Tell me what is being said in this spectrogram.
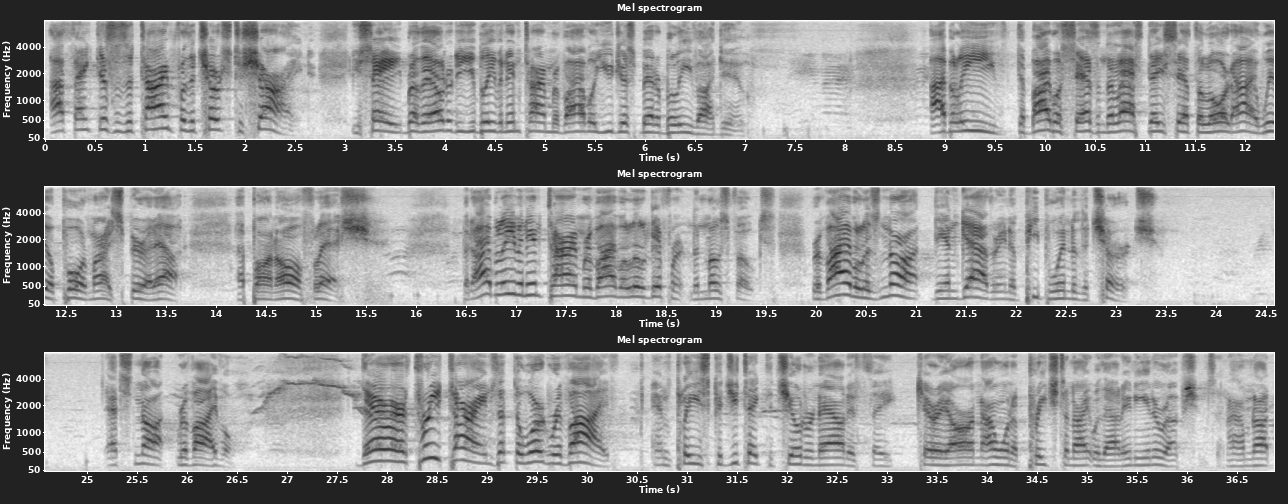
I think this is a time for the church to shine. You say, Brother Elder, do you believe in end time revival? You just better believe I do. I believe the Bible says, In the last day saith the Lord, I will pour my spirit out upon all flesh. But I believe in end time revival a little different than most folks. Revival is not the ingathering of people into the church. That's not revival. There are three times that the word revive, and please could you take the children out if they carry on? I want to preach tonight without any interruptions. And I'm not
